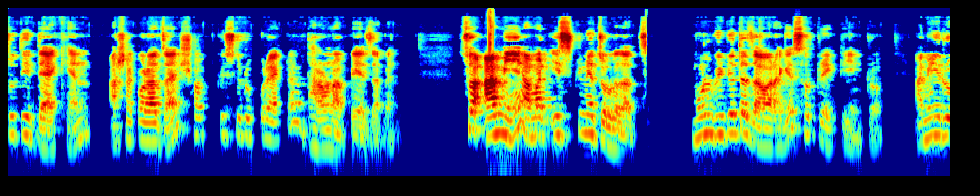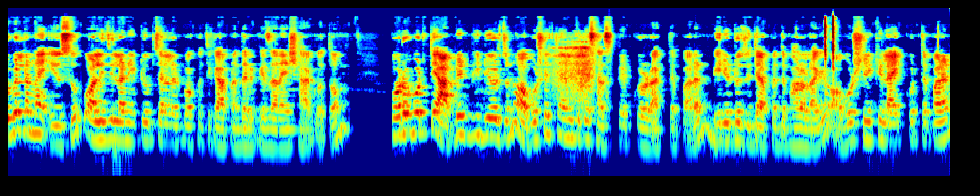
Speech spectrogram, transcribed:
যদি দেখেন, আশা করা যায় সবকিছুর উপরে একটা ধারণা পেয়ে যাবেন। সো আমি আমার স্ক্রিনে চলে যাচ্ছি। মূল ভিডিওতে যাওয়ার আগে ছোট্ট একটি ইন্ট্রো আমি রুবেল রানা ইউসুফ অলিজিলান ইউটিউব চ্যানেলের পক্ষ থেকে আপনাদেরকে জানাই স্বাগতম। পরবর্তী আপডেট ভিডিওর জন্য অবশ্যই চ্যানেলটিকে সাবস্ক্রাইব করে রাখতে পারেন। ভিডিওটি যদি আপনাদের ভালো লাগে, অবশ্যই একটি লাইক করতে পারেন।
